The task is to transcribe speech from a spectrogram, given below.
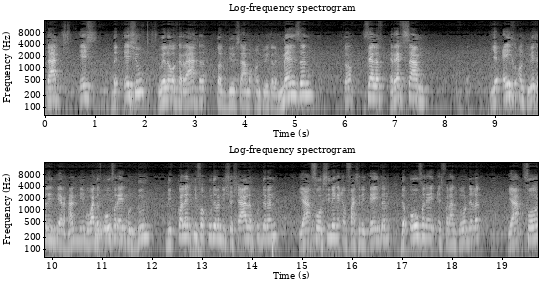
Dat is de issue. Willen we geraken tot duurzame ontwikkeling. Mensen toch, zelf rechtzaam je eigen ontwikkeling ter hand nemen. Wat de overheid moet doen. Die collectieve goederen, die sociale goederen. Ja, voorzieningen en faciliteiten. De overheid is verantwoordelijk ja, voor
